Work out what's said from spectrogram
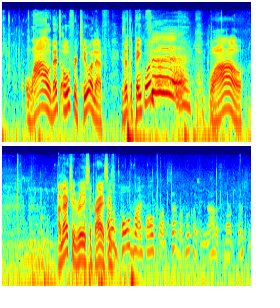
Wow, that's 0 for 2 on that. Is that the pink one? Wow. I'm actually really surprised. that was both my fault. So I'm setting the hook like I'm not a smart person.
